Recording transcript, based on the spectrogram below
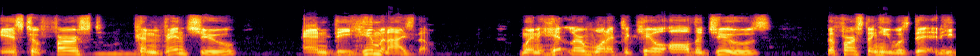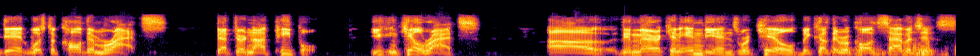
is to first convince you and dehumanize them. When Hitler wanted to kill all the Jews, the first thing he was did he did was to call them rats that they're not people. You can kill rats. Uh, the American Indians were killed because they were called savages.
